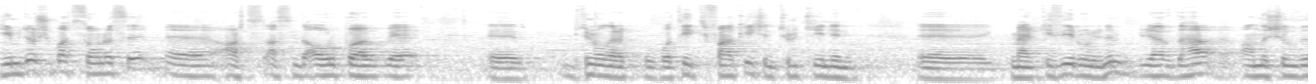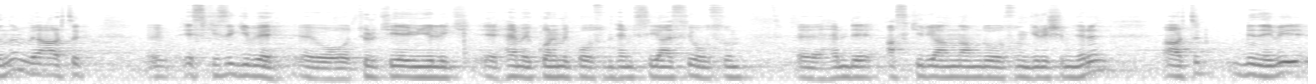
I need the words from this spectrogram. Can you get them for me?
24 Şubat sonrası e, aslında Avrupa ve e, bütün olarak bu Batı İttifakı için Türkiye'nin e, merkezi rolünün biraz daha anlaşıldığının ve artık e, eskisi gibi o Türkiye'ye yönelik hem ekonomik olsun hem siyasi olsun hem de askeri anlamda olsun girişimlerin artık bir nevi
